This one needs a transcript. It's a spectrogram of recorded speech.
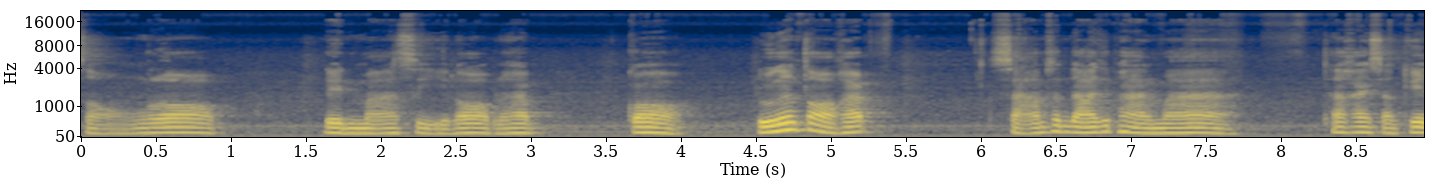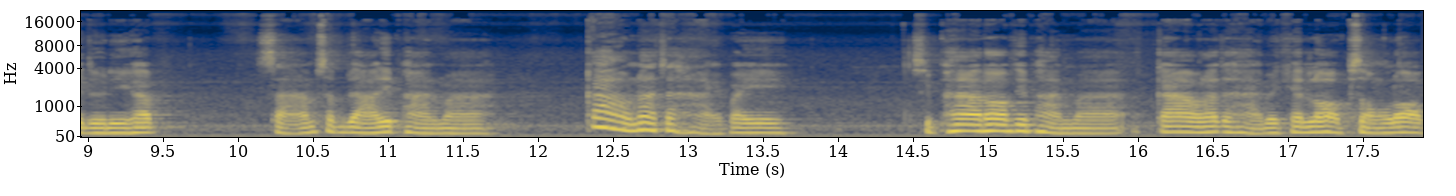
2 รอบเดนมา4รอบนะครับ ก็ลุ้นกันต่อครับ 3 สัปดาห์ที่ผ่านมา ถ้าใครสังเกตดูดีครับ 3 สัปดาห์ที่ผ่านมา 9 น่าจะหายไป 15รอบที่ผ่านมา9น่าจะหายไปแค่รอบ2รอบ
